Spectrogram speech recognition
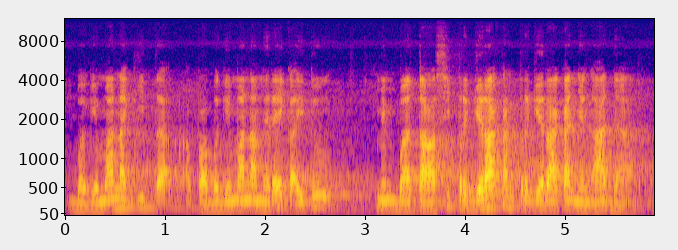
Bagaimana kita apa bagaimana mereka itu membatasi pergerakan-pergerakan yang ada.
